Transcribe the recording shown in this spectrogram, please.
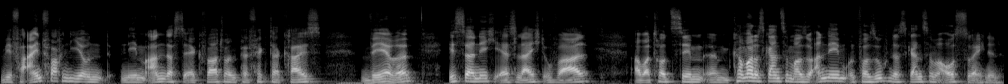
wir vereinfachen hier und nehmen an, dass der Äquator ein perfekter Kreis wäre. Ist er nicht, er ist leicht oval, aber trotzdem ähm, können wir das Ganze mal so annehmen und versuchen, das Ganze mal auszurechnen.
